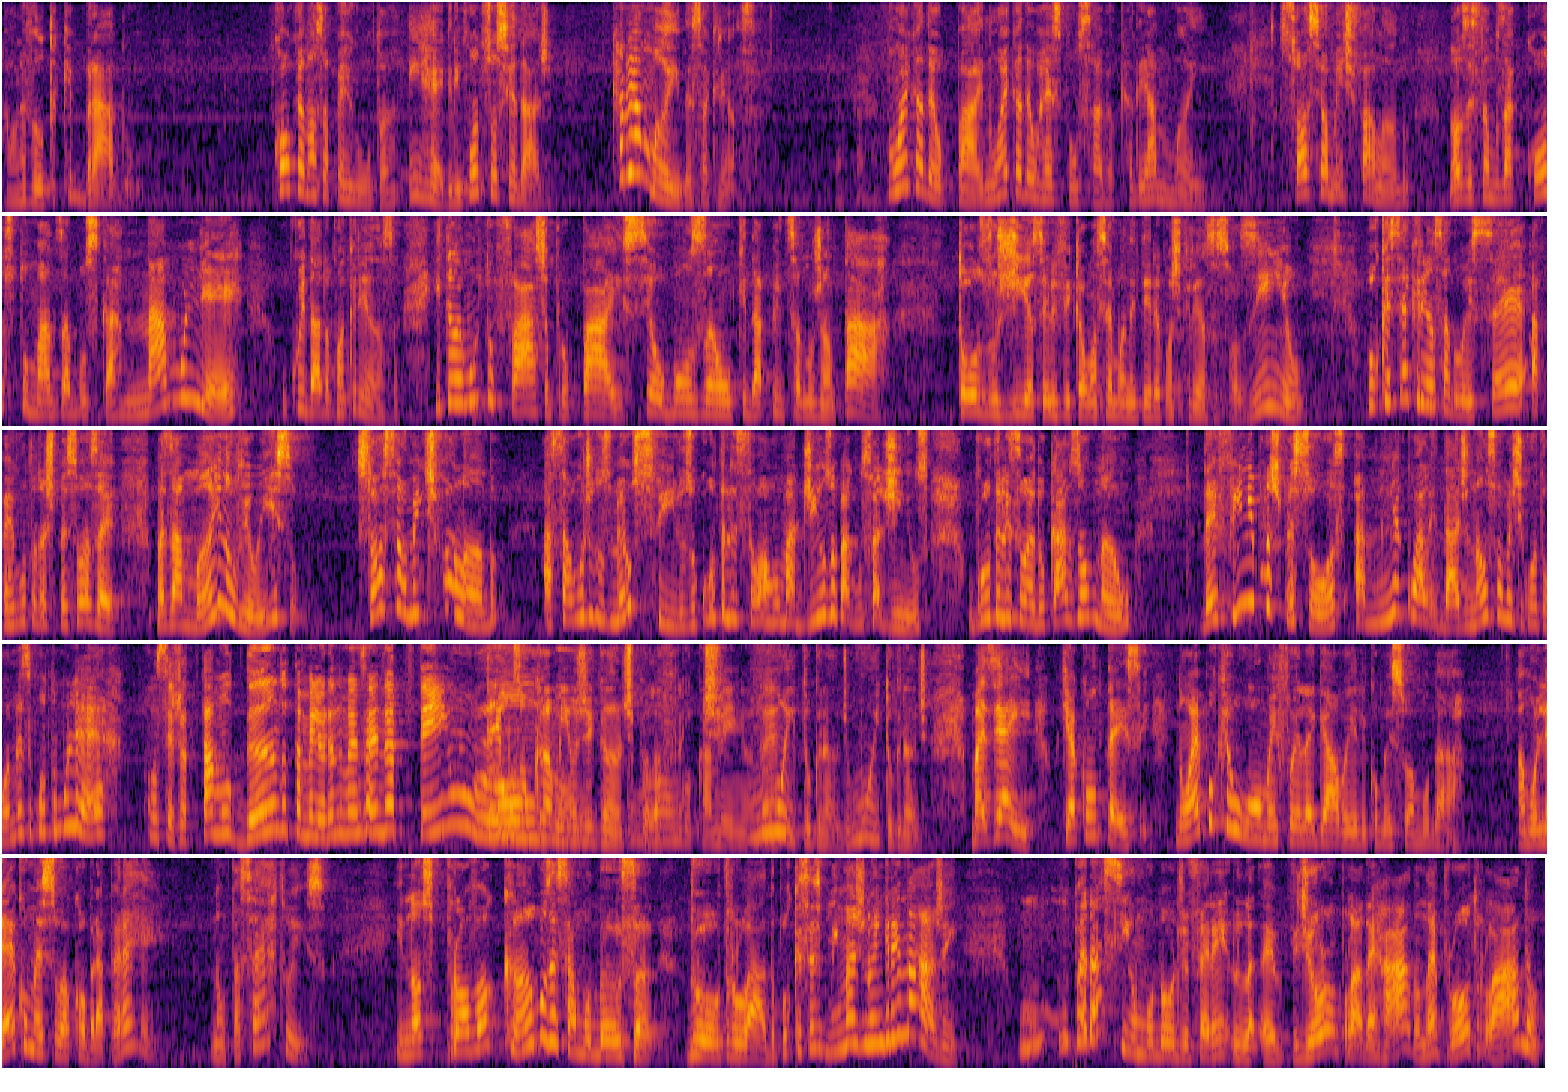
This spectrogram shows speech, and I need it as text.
ah, o elevador está quebrado. Qual que é a nossa pergunta? Em regra, enquanto sociedade, cadê a mãe dessa criança? Não é cadê o pai, não é cadê o responsável, cadê a mãe? socialmente falando, nós estamos acostumados a buscar na mulher o cuidado com a criança. Então é muito fácil para o pai ser o bonzão que dá pizza no jantar, todos os dias, se ele ficar uma semana inteira com as crianças sozinho. Porque se a criança adoecer, a pergunta das pessoas é: mas a mãe não viu isso? Socialmente falando, a saúde dos meus filhos, o quanto eles são arrumadinhos ou bagunçadinhos, o quanto eles são educados ou não, define para as pessoas a minha qualidade, não somente enquanto homem, mas enquanto mulher. Ou seja, está mudando, está melhorando, mas ainda tem um Temos longo, um caminho gigante um pela longo frente. caminho, né? Muito grande, muito grande. Mas e aí, o que acontece? Não é porque o homem foi legal e ele começou a mudar. A mulher começou a cobrar, peraí, não tá certo isso. E nós provocamos essa mudança do outro lado, porque você imaginou engrenagem. Um, um pedacinho mudou diferente, é, virou pro lado errado, né, pro outro lado,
